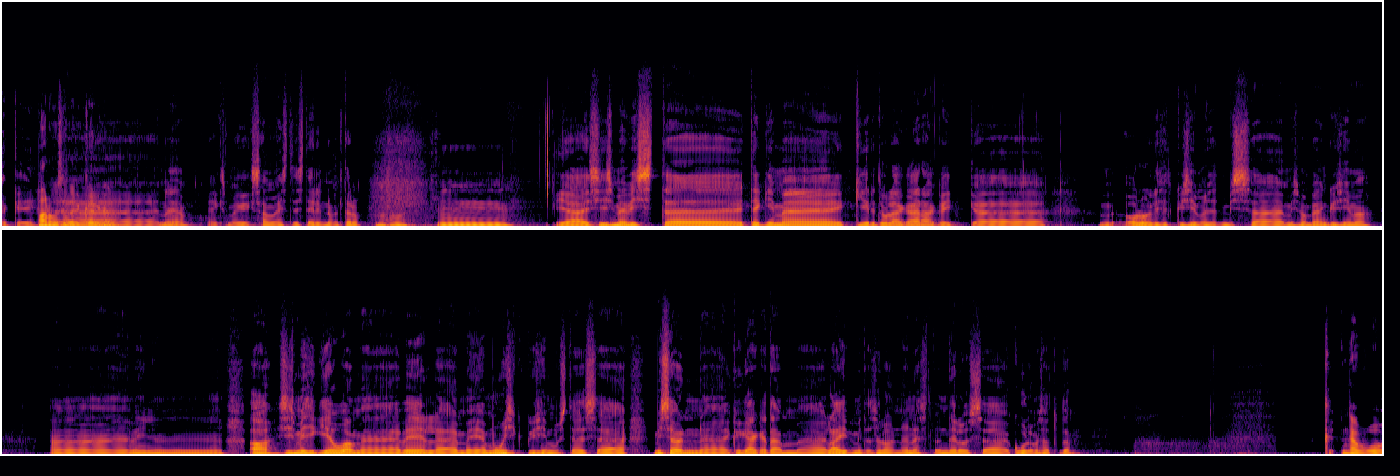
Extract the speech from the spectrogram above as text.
okei. Panused olid kõrgel.. nojah, eks me kõik saame asjadest erinevalt aru mm. -hmm. mm,. ja siis me vist äh, tegime kiirtulega ära kõik äh, olulised küsimused, mis äh,, mis ma pean küsima äh,. Ah, siis me isegi jõuame veel äh, meie muusikaküsimustes äh,, mis on kõige ägedam live, mida sul on õnnestunud elus kuulama sattuda? nagu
